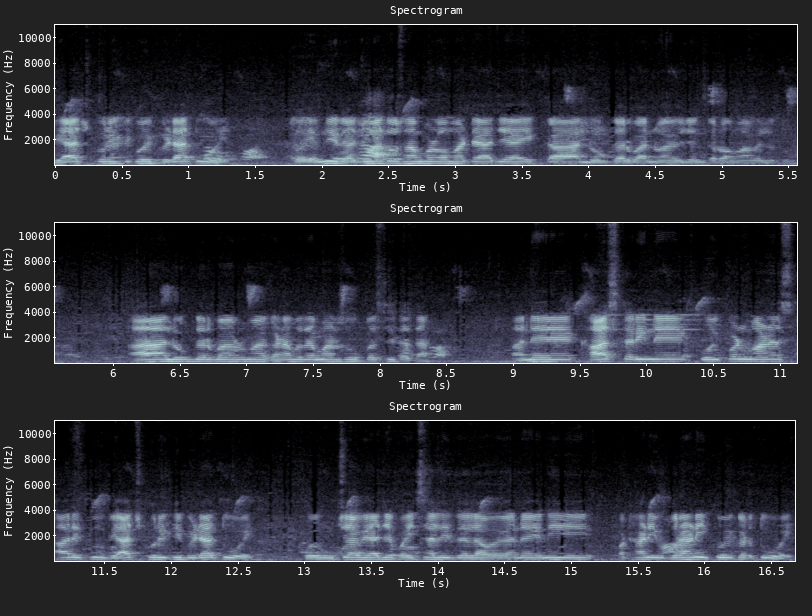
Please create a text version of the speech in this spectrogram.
વ્યાજખોરીથી કોઈ પીડાતું હોય, તો એમની રજૂઆતો સાંભળવા માટે આજે આ એક આ લોક દરબારનું આયોજન કરવામાં આવેલું હતું. આ લોક દરબારમાં ઘણા બધા માણસો ઉપસ્થિત હતા અને ખાસ કરીને કોઈ પણ માણસ આ રીતનું વ્યાજખોરીથી પીડાતું હોય, કોઈ ઊંચા વ્યાજે પૈસા લીધેલા હોય અને એની પઠાણી ઉઘરાણી કોઈ કરતું હોય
